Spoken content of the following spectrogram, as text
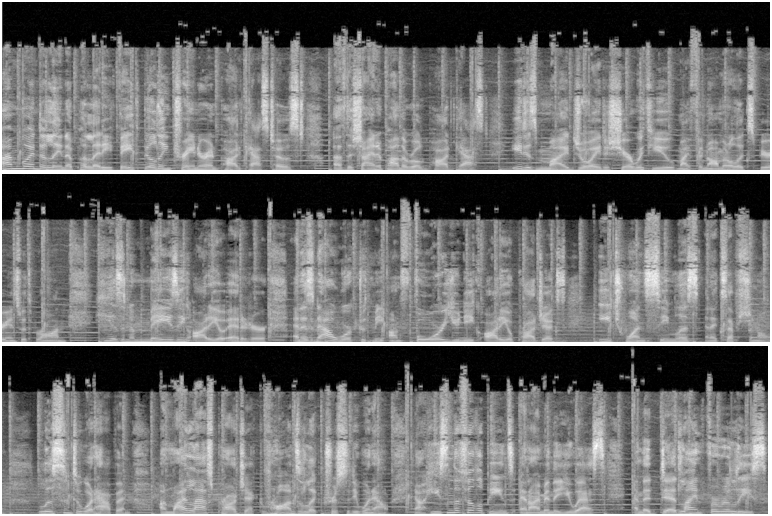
I'm Gwendolina Paletti, faith building trainer and podcast host of the Shine Upon the World podcast. It is my joy to share with you my phenomenal experience with Ron. He is an amazing audio editor and has now worked with me on four unique audio projects, each one seamless and exceptional. Listen to what happened. On my last project, Ron's electricity went out. Now he's in the Philippines and I'm in the US, and the deadline for release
